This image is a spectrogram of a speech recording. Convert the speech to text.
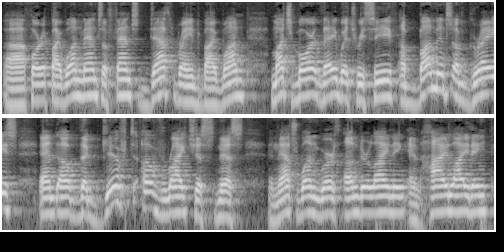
Uh, For if by one man's offense death reigned by one, much more they which receive abundance of grace and of the gift of righteousness and that's one worth underlining and highlighting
